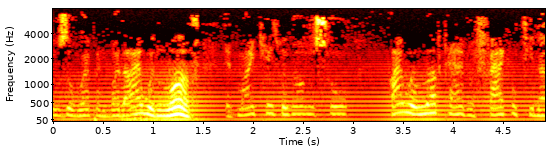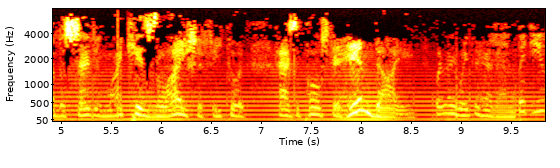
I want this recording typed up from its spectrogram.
use a weapon. But I would love, if my kids were going to school, I would love to have a faculty member saving my kid's life if he could, as opposed to him dying. But anyway, go ahead, Anna. But you,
